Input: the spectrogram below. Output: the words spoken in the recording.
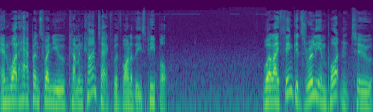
And what happens when you come in contact with one of these people? Well, I think it's really important to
